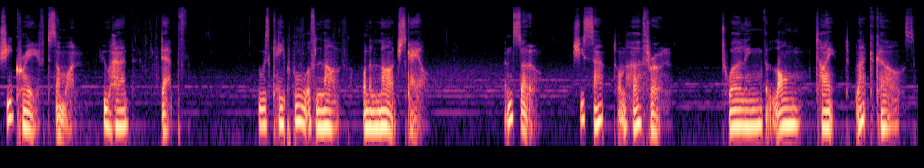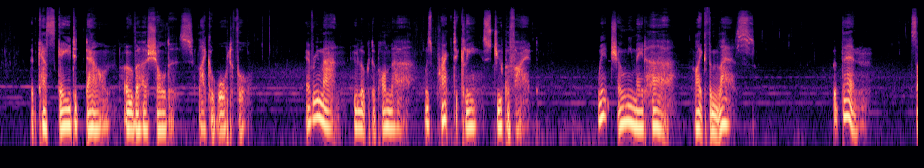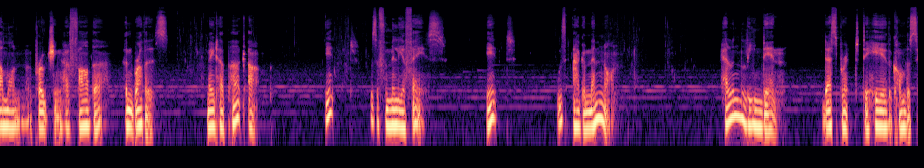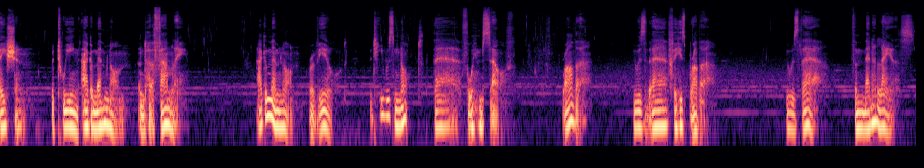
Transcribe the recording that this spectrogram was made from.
She craved someone who had depth, who was capable of love on a large scale. And so she sat on her throne, twirling the long, tight black curls that cascaded down over her shoulders like a waterfall. Every man who looked upon her was practically stupefied, which only made her like them less. But then, someone approaching her father and brothers made her perk up. It was a familiar face. It was Agamemnon. Helen leaned in, desperate to hear the conversation between Agamemnon and her family. Agamemnon revealed that he was not there for himself. Rather, he was there for his brother. He was there for Menelaus.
